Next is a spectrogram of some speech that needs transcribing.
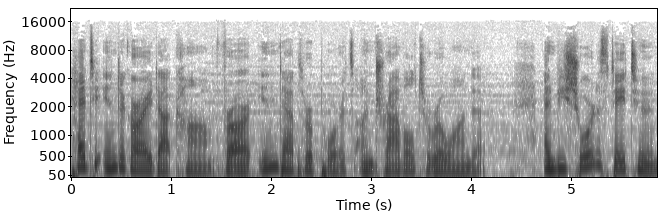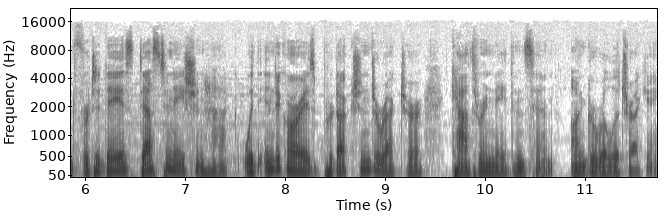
head to Indagare.com for our in depth reports on travel to Rwanda. And be sure to stay tuned for today's destination hack with Indagare's production director, Catherine Nathanson, on gorilla trekking.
